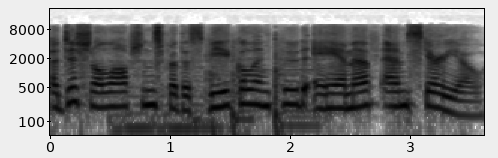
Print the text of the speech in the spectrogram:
Additional options for this vehicle include AM-FM stereo.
